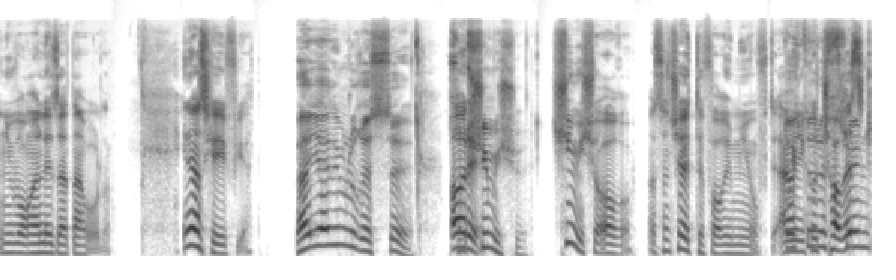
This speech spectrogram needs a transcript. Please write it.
یعنی واقعا لذت نبردم. این از کیفیت. برگردیم رو قصه. آره. چی میشه؟ چی میشه آقا؟ اصلا چه اتفاقی میفته امریکا چاوز استرنج-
